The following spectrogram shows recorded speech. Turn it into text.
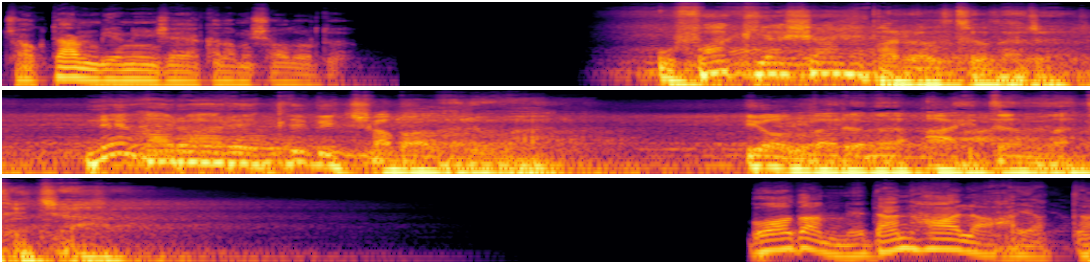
çoktan bir ninja yakalamış olurdu. Ufak yaşam parıltıları. Ne hararetli bir çabaları var. Yollarını aydınlatacağım. Bu adam neden hala hayatta?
